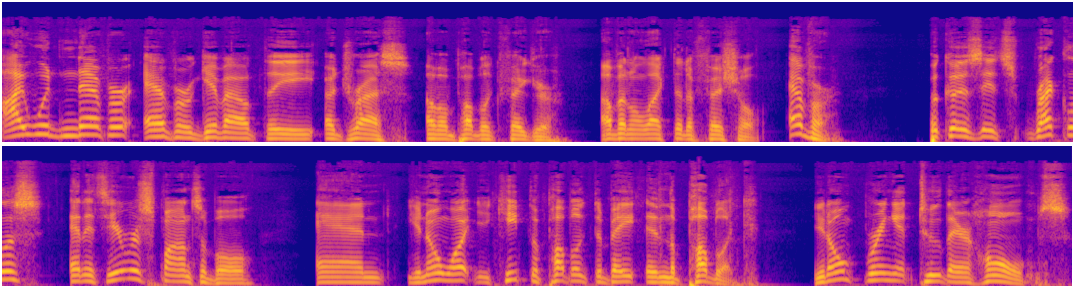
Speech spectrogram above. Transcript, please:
I would never, ever give out the address of a public figure, of an elected official, ever because it's reckless and it's irresponsible. And you know what? You keep the public debate in the public. You don't bring it to their homes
